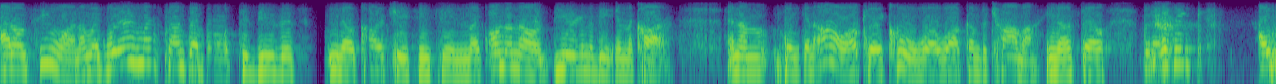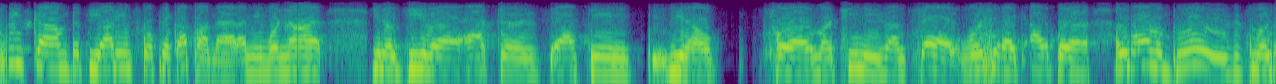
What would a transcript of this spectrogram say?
I don't see one. I'm like, where's my stunt double to do this, you know, car chasing scene? Like, oh no, no, you're gonna be in the car. And I'm thinking, oh, okay, cool. Well, welcome to trauma, you know. So, but I think I think um, that the audience will pick up on that. I mean, we're not, you know, diva actors asking, you know, for our martinis on set. We're like out there. I mean, I have a bruise. It's the most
